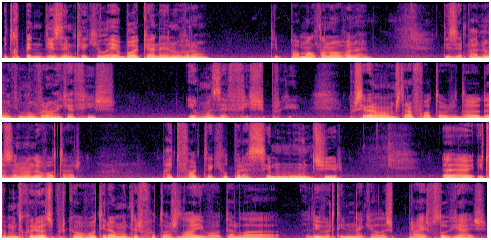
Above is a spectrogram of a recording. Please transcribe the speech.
E de repente dizem-me que aquilo é bacana é no verão, tipo para a malta nova, não é? Dizem, pá, não, aquilo no verão é que é fixe. E eu, mas é fixe, porquê? Depois estiveram a mostrar fotos da, da zona onde eu vou estar. Pai, de facto, aquilo parece ser muito giro. Uh, e estou muito curioso porque eu vou tirar muitas fotos lá e vou estar lá a divertir-me naquelas praias fluviais.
